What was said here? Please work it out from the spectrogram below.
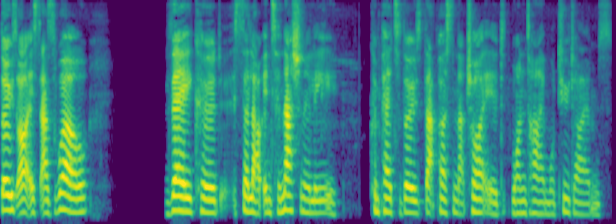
those artists as well, they could sell out internationally compared to those that person that charted one time or two times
